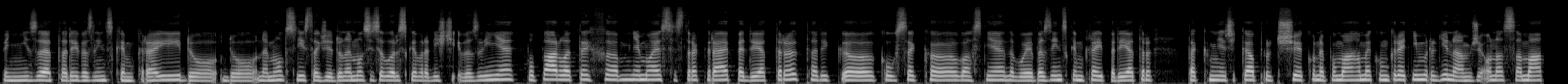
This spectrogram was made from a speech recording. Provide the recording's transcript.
peníze tady ve Zlínském kraji do, do nemocnic, takže do nemocnice v Uherském radišti i ve Zlíně. Po pár letech mě moje sestra, která je pediatr, tady eh, kousek eh, vlastně, nebo je ve Zlínském kraji pediatr, tak mě říká, proč jako nepomáháme konkrétním rodinám, že ona sama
